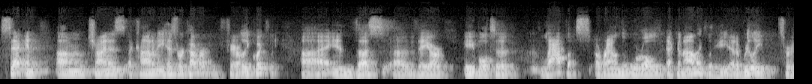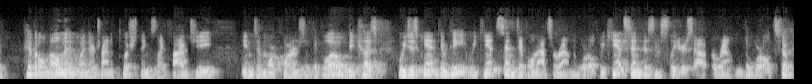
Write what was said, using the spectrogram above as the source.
Second, um, China's economy has recovered fairly quickly, uh, and thus uh, they are able to lap us around the world economically at a really sort of pivotal moment when they're trying to push things like 5G into more corners of the globe because we just can't compete. We can't send diplomats around the world. We can't send business leaders out around the world. So,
